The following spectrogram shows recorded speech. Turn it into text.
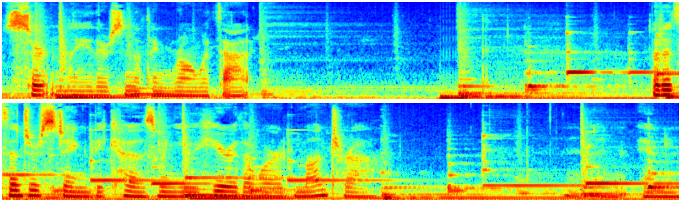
certainly there's nothing wrong with that. But it's interesting because when you hear the word mantra, in, in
